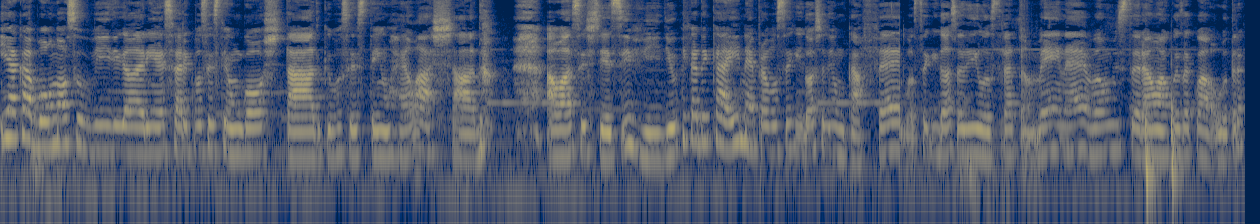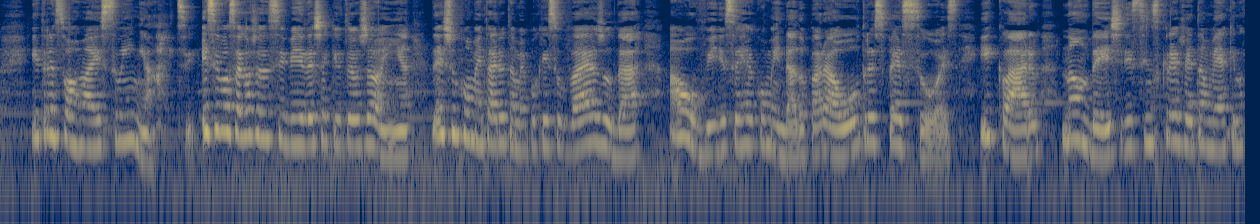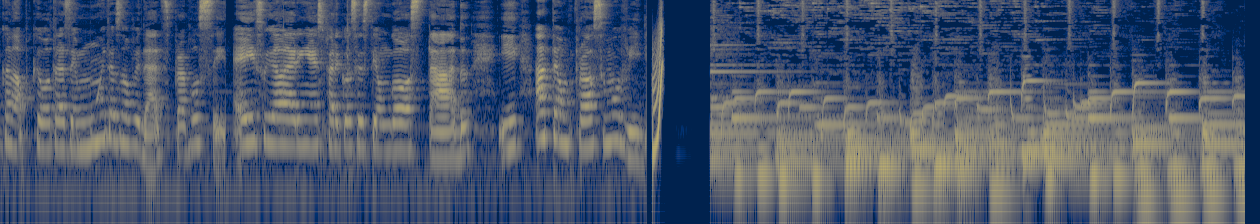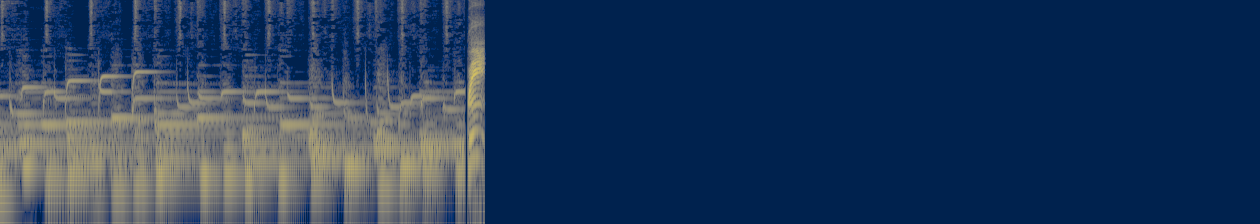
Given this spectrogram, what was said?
E acabou o nosso vídeo, galerinha. Espero que vocês tenham gostado, que vocês tenham relaxado ao assistir esse vídeo. Fica dica aí, né, pra você que gosta de um café, você que gosta de ilustrar também, né? Vamos misturar uma coisa com a outra e transformar isso em arte. E se você gostou desse vídeo, deixa aqui o teu joinha, deixa um comentário também, porque isso vai ajudar ao vídeo ser recomendado para outras pessoas. E claro, não deixe de se inscrever também aqui no canal, porque eu vou trazer muitas novidades para vocês. É isso, galerinha. Espero que vocês tenham gostado e até um próximo vídeo.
